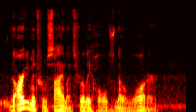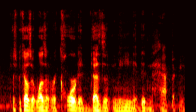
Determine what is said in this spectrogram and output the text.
the argument from silence really holds no water. Just because it wasn't recorded doesn't mean it didn't happen.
